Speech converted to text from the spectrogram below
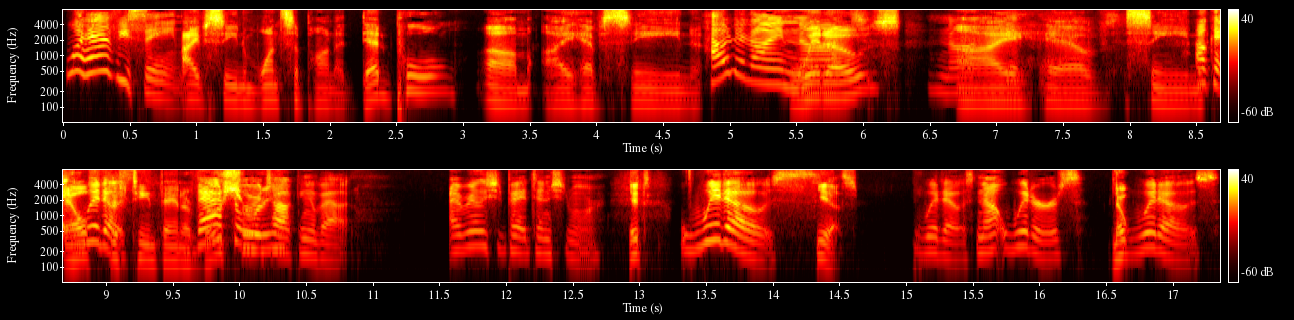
what have you seen? I've seen Once Upon a Deadpool. Um, I have seen How did I not? Widows. not I have seen Okay, Elf Widows. 15th anniversary. That's what we're talking about. I really should pay attention more. It Widows. yes. Widows, not witters. Nope. Widows.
